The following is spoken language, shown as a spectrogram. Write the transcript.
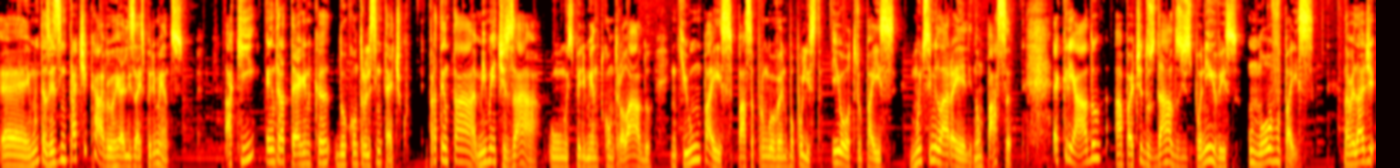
é muitas vezes impraticável realizar experimentos. Aqui entra a técnica do controle sintético. Para tentar mimetizar um experimento controlado em que um país passa por um governo populista e outro país muito similar a ele não passa, é criado, a partir dos dados disponíveis, um novo país. Na verdade,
